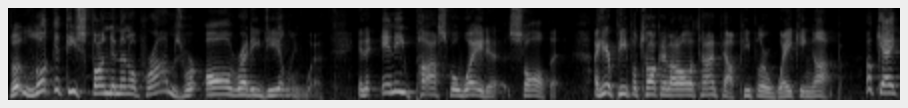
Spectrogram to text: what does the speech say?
But look at these fundamental problems we're already dealing with in any possible way to solve it. I hear people talking about all the time, pal. People are waking up. Okay,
